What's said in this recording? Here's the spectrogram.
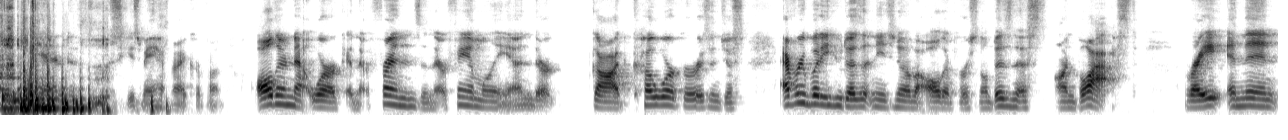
and excuse me, I hit my microphone, all their network and their friends and their family and their God coworkers and just everybody who doesn't need to know about all their personal business on blast, right? And then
